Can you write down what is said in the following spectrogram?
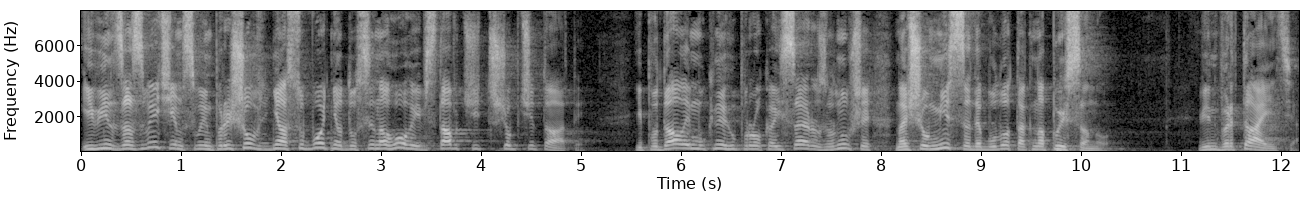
І він зазвичай своїм прийшов дня суботнього до синагоги і встав, щоб читати. І подали йому книгу пророка Ісая, розгорнувши, знайшов місце, де було так написано. Він вертається.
